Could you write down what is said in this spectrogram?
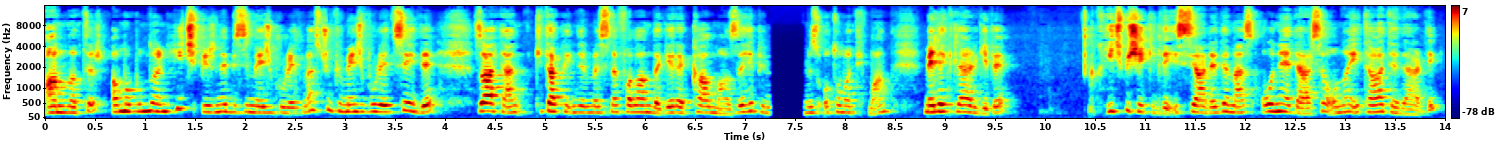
anlatır. Ama bunların hiçbirine bizi mecbur etmez. Çünkü mecbur etseydi zaten kitap indirmesine falan da gerek kalmazdı. Hepimiz otomatikman melekler gibi hiçbir şekilde isyan edemez. O ne ederse ona itaat ederdik.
